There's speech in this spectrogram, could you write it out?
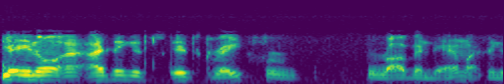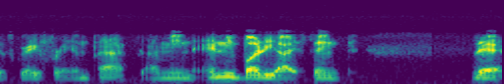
Yeah, you know, I, I think it's it's great for for Rob Van Dam. I think it's great for Impact. I mean, anybody I think that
